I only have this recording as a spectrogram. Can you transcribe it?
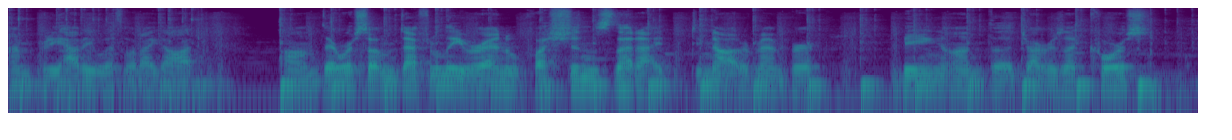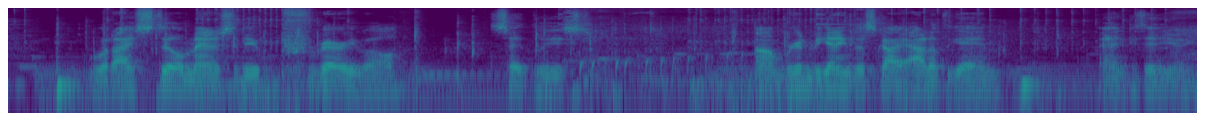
I'm pretty happy with what I got. Um, there were some definitely random questions that I do not remember being on the driver's ed course, but I still managed to do very well, to say the least. Um, we're going to be getting this guy out of the game and continuing.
